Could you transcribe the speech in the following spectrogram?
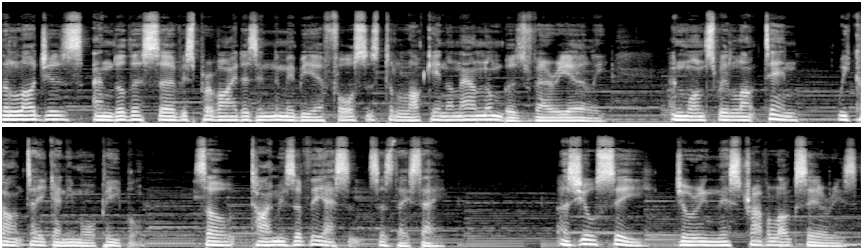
The lodges and other service providers in Namibia force us to lock in on our numbers very early, and once we're locked in, we can't take any more people. So, time is of the essence, as they say. As you'll see during this travelogue series,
